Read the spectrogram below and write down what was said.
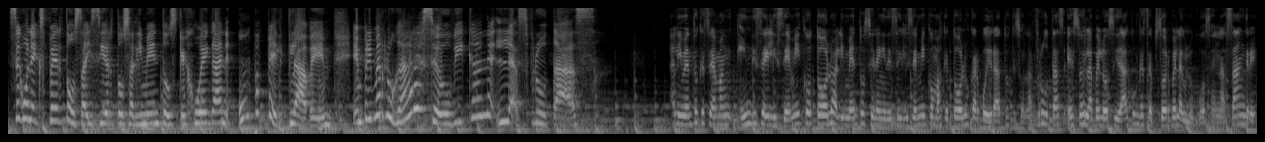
Según expertos, hay ciertos alimentos que juegan un papel clave. En primer lugar, se ubican las frutas alimentos que se llaman índice glicémico. Todos los alimentos tienen índice glicémico más que todos los carbohidratos que son las frutas. Eso es la velocidad con que se absorbe la glucosa en la sangre.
